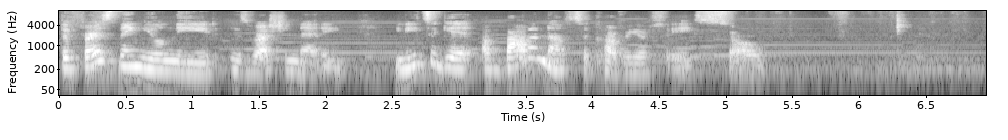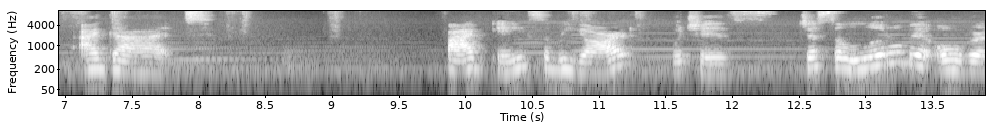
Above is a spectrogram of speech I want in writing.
The first thing you'll need is Russian netting. You need to get about enough to cover your face. So I got 5 eighths of a yard, which is just a little bit over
